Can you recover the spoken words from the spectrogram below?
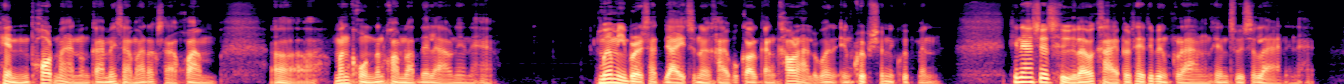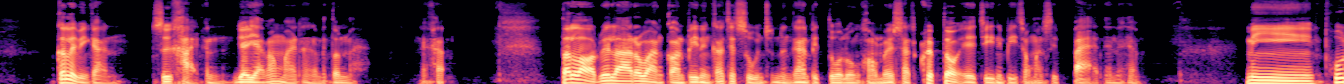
เห็นโทษมหันของการไม่สามารถรักษาความมั่นคงด้านความลับได้แล้วเนี่ยนะฮะเมื่อมีบริษัทใหญ่เสนอขายอุปกรณ์การเข้ารหัสหรือว่า encryption equipment ที่น่าเชื่อถือแล้วก็ขายประเทศที่เป็นกลางเช่นสวิตเซอร์แลนด์เนี่ยนะฮะ ก็เลยมีการซื้อขายกันเยอะแยะมากมายทางนั้นเป็นต้นมานะครับ ตลอดเวลาระหว่างก่อนปี 1970 จนถึงการปิดตัวลงของบริษัท Crypto AG ในปี 2018 เนี่ยนะครับ มีผู้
